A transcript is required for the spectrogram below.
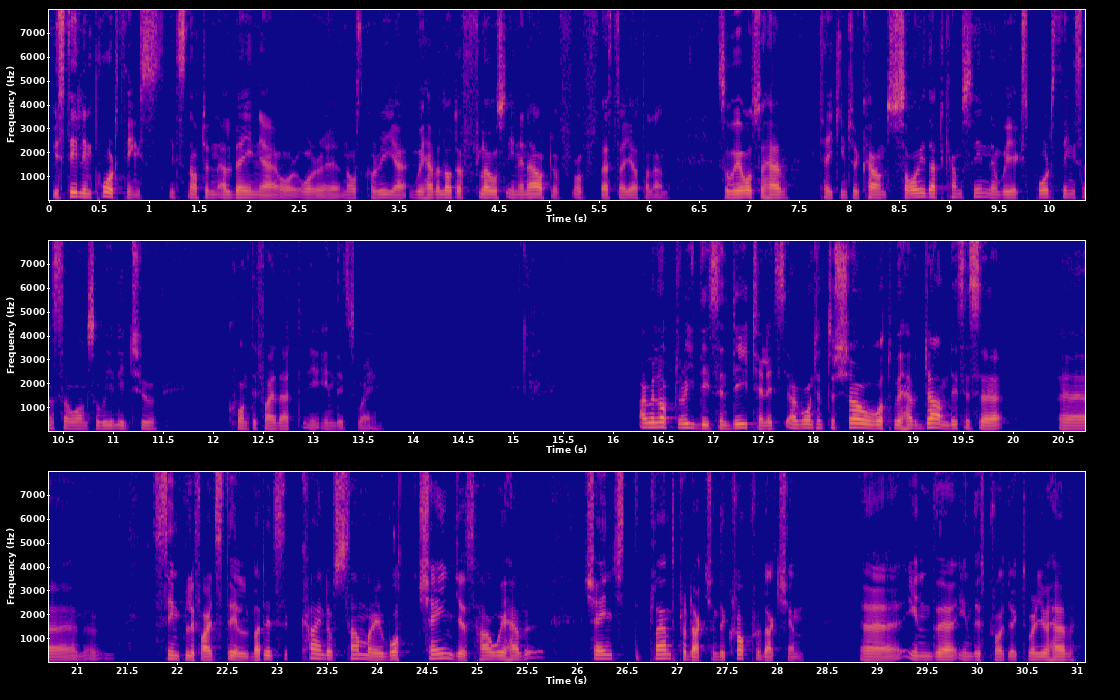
We still import things. It's not in Albania or, or uh, North Korea. We have a lot of flows in and out of, of Västra Götaland. So we also have take into account soy that comes in and we export things and so on. So we need to quantify that in this way. I will not read this in detail. It's, I wanted to show what we have done. This is a uh, simplified still, but it's a kind of summary what changes, how we have changed the plant production, the crop production in the in this project, where you have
